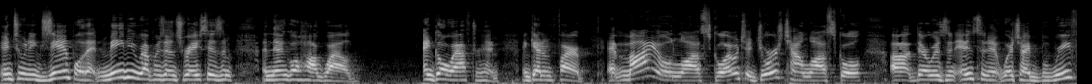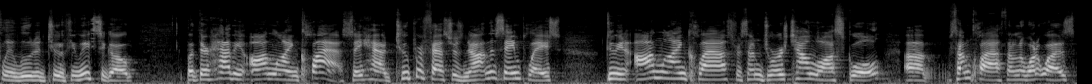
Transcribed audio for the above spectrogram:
into an example that maybe represents racism, and then go hog wild and go after him and get him fired. At my own law school, I went to Georgetown Law School. Uh, there was an incident which I briefly alluded to a few weeks ago, but they're having online class. They had two professors not in the same place doing an online class for some Georgetown law school, uh, some class, I don't know what it was,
